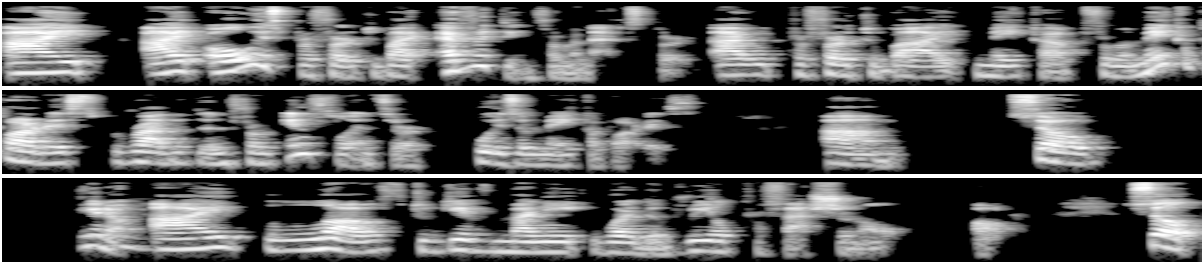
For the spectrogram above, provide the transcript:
I I always prefer to buy everything from an expert. I would prefer to buy makeup from a makeup artist rather than from influencer who is a makeup artist. Um, so, you know, I love to give money where the real professional are. So,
